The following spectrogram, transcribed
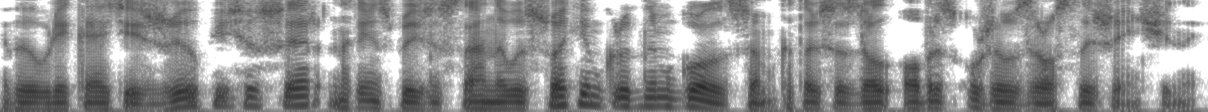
«Вы увлекаетесь живописью, сэр?» — наконец произнесла она высоким грудным голосом, который создал образ уже взрослой женщины.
